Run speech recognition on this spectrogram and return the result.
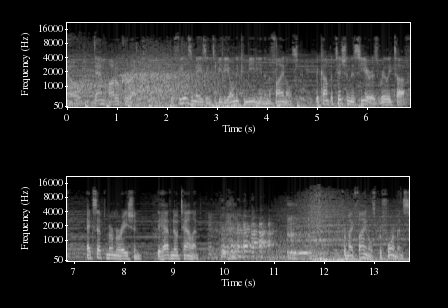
no, damn autocorrect. It feels amazing to be the only comedian in the finals. The competition this year is really tough. Except Murmuration. They have no talent. For my finals performance,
